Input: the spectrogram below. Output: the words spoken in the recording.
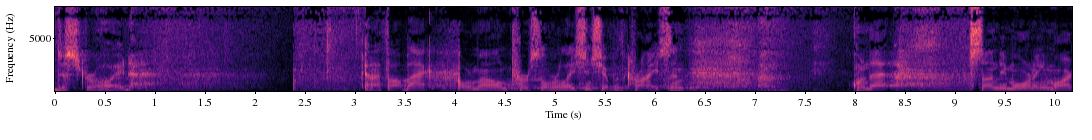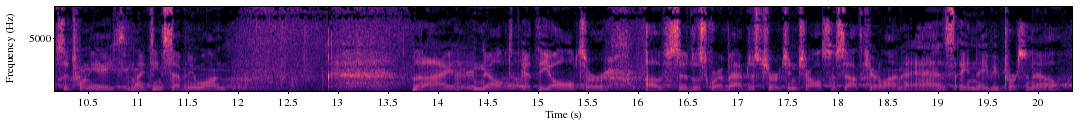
destroyed. And I thought back over my own personal relationship with Christ, and when that Sunday morning, March the 28th, 1971, that I knelt at the altar of Sigel Square Baptist Church in Charleston, South Carolina as a Navy personnel,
